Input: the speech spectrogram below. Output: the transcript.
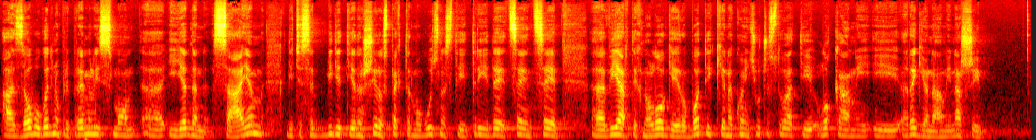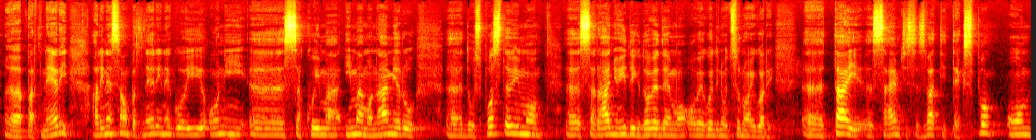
a za ovu godinu pripremili smo i jedan sajam gdje će se vidjeti jedan širok spektar mogućnosti 3D, CNC, VR tehnologije i robotike na kojem će učestovati lokalni i regionalni naši E, partneri, ali ne samo partneri, nego i oni e, sa kojima imamo namjeru e, da uspostavimo e, saradnju i da ih dovedemo ove godine u Crnoj Gori. E, taj sajam će se zvati Texpo, on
